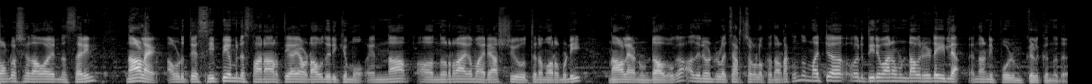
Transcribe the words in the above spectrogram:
കോൺഗ്രസ് നേതാവായിരുന്ന സരിൻ നാളെ അവിടുത്തെ സി പി എമ്മിന്റെ സ്ഥാനാർത്ഥിയായി അവിടെ അവതരിക്കുമോ എന്ന നിർണായകമായ രാഷ്ട്രീയത്തിന് മറുപടി നാളെയാണ് ഉണ്ടാവുക. അതിനുവേണ്ടിയുള്ള ചർച്ചകളൊക്കെ നടക്കുന്നു. മറ്റ് ഒരു തീരുമാനം ഉണ്ടാവാൻ ഇടയില്ല എന്നാണ് ഇപ്പോഴും കേൾക്കുന്നത്.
